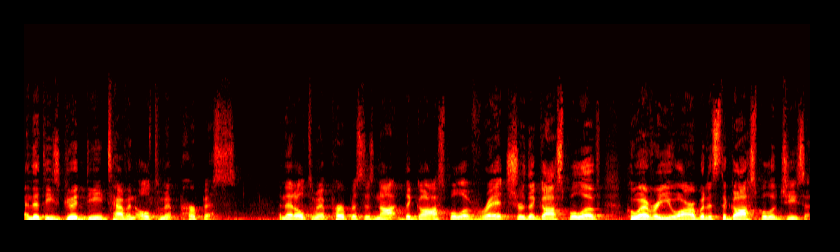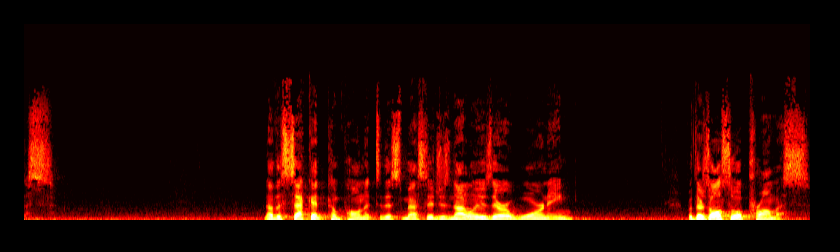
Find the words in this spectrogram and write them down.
And that these good deeds have an ultimate purpose. And that ultimate purpose is not the gospel of rich or the gospel of whoever you are, but it's the gospel of Jesus. Now, the second component to this message is not only is there a warning, but there's also a promise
